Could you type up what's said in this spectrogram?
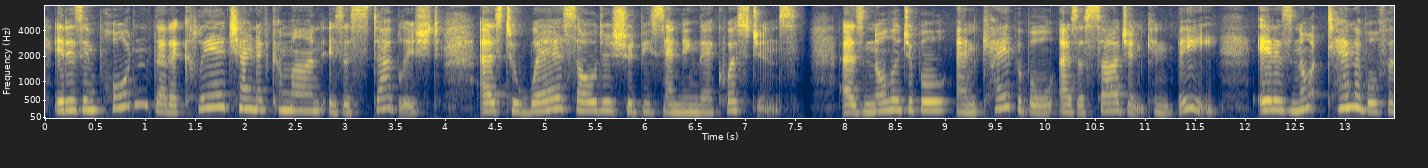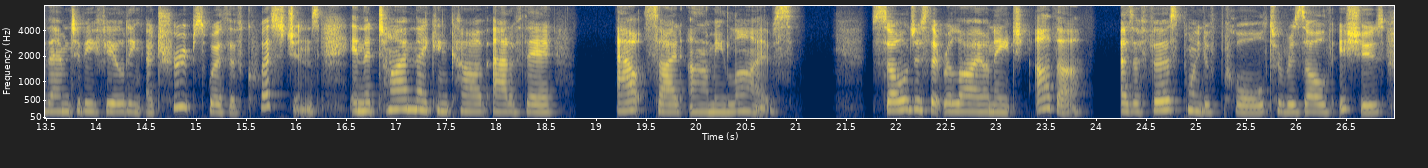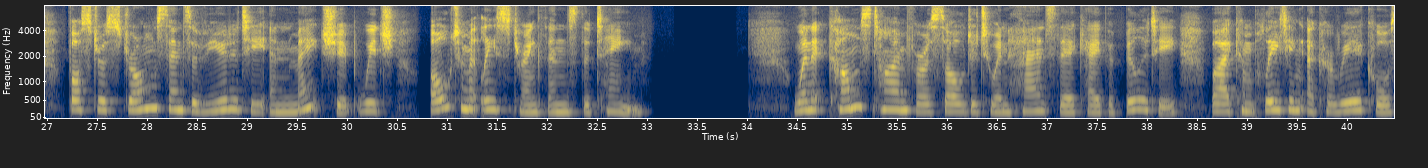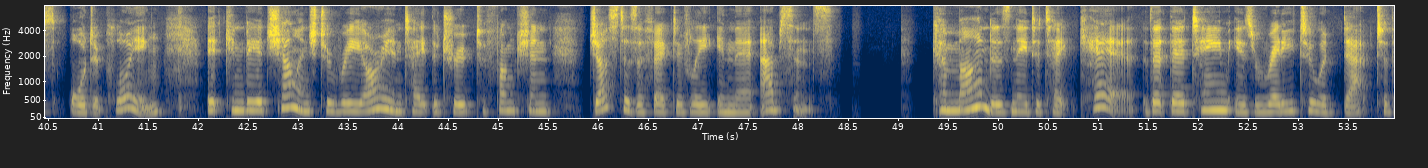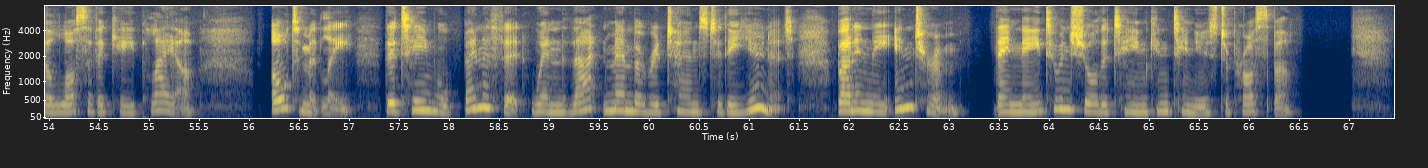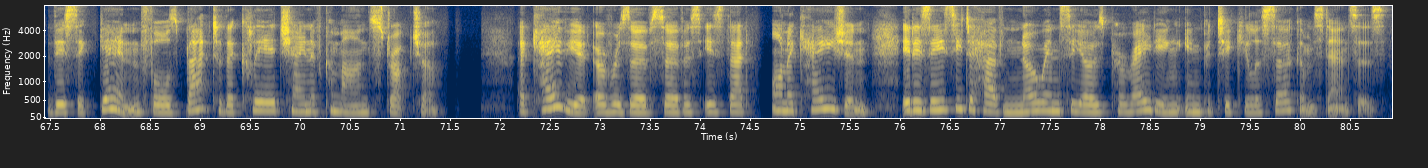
It is important that a clear chain of command is established as to where soldiers should be sending their questions. As knowledgeable and capable as a sergeant can be, it is not tenable for them to be fielding a troop's worth of questions in the time they can carve out of their outside army lives. Soldiers that rely on each other as a first point of call to resolve issues foster a strong sense of unity and mateship, which ultimately strengthens the team. When it comes time for a soldier to enhance their capability by completing a career course or deploying, it can be a challenge to reorientate the troop to function just as effectively in their absence. Commanders need to take care that their team is ready to adapt to the loss of a key player. Ultimately, the team will benefit when that member returns to the unit, but in the interim, they need to ensure the team continues to prosper. This again falls back to the clear chain of command structure. A caveat of reserve service is that on occasion it is easy to have no NCOs parading in particular circumstances.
